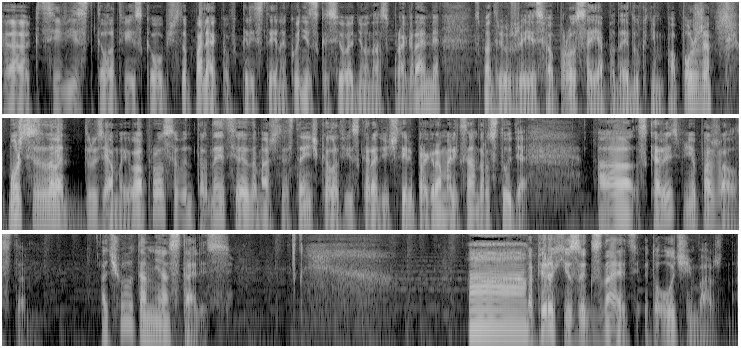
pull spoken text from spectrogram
активистка Латвийского общества поляков Кристина Куницкая сегодня у нас в программе. Смотрю, уже есть вопросы, я подойду к ним попозже. Можете задавать, друзья мои, вопросы в интернете, домашняя страничка Латвийская радио 4, программа Александр Студия. А, скажите мне, пожалуйста, а чего вы там не остались? А... Во-первых, язык знаете, это очень важно.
